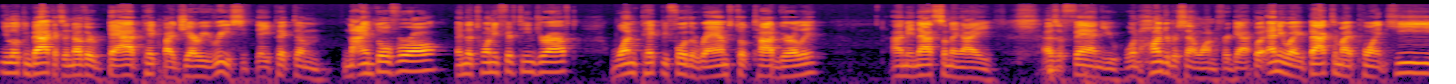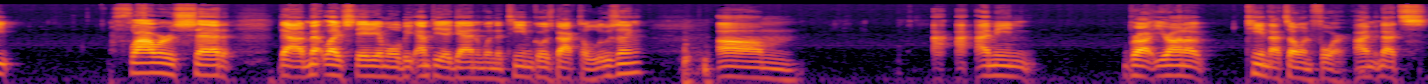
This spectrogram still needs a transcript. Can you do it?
you're looking back, it's another bad pick by Jerry Reese. They picked him ninth overall in the 2015 draft. One pick before the Rams took Todd Gurley. I mean, that's something I, as a fan, you 100% want to forget. But anyway, back to my point. He, Flowers said that MetLife Stadium will be empty again when the team goes back to losing. Um, I, I mean, bro, you're on a team that's 0 4. I mean, that's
